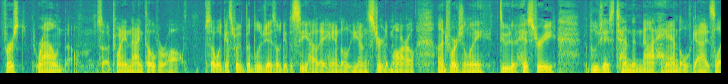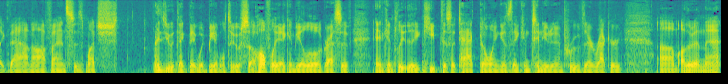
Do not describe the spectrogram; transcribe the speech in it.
First round, though, so 29th overall. So I guess what the Blue Jays will get to see how they handle the youngster tomorrow. Unfortunately, due to history, the Blue Jays tend to not handle guys like that on offense as much as you would think they would be able to. So hopefully they can be a little aggressive and completely keep this attack going as they continue to improve their record. Um, other than that,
